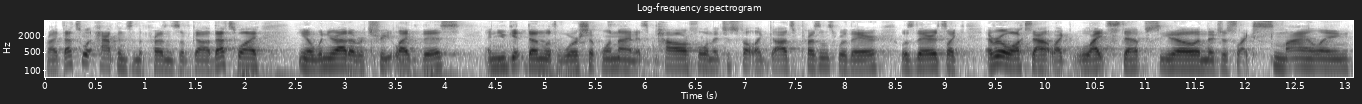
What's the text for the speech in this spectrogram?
right? That's what happens in the presence of god. That's why you know when you're at a retreat like this and you get done with worship one night and it's powerful and it just felt like god's presence were there was there. It's like everyone walks out like light steps you know and they're just like smiling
